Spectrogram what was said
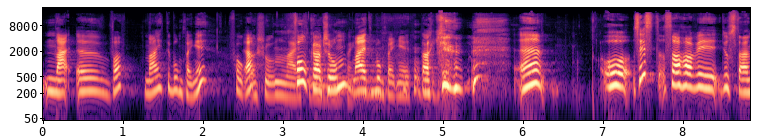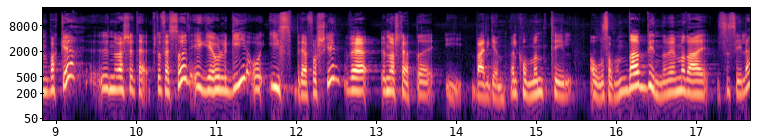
Nei, hva? Nei til bompenger. Folkeaksjonen Nei, Folkeaksjonen Nei til bompenger. Takk. og sist så har vi Jostein Bakke, professor i geologi og isbreforsker ved Universitetet i Bergen. Velkommen til alle sammen. Da begynner vi med deg, Cecilie.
